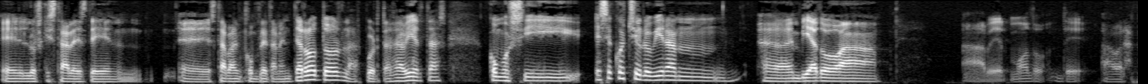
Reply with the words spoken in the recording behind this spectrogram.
Eh, los cristales de, eh, estaban completamente rotos, las puertas abiertas, como si ese coche lo hubieran eh, enviado a... A ver, modo de ahora.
